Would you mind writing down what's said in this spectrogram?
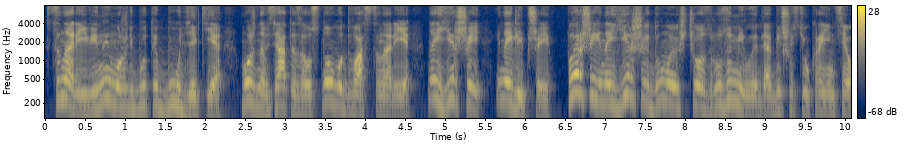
Сценарії війни можуть бути будь-які. Можна взяти за основу два сценарії: найгірший і найліпший. Перший і найгірший, думаю, що зрозуміли для більшості українців.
